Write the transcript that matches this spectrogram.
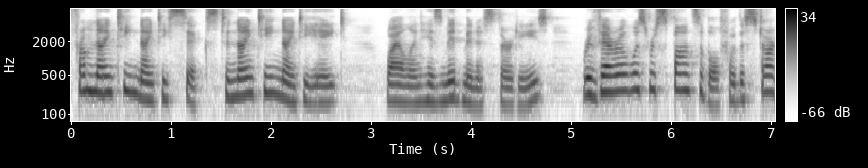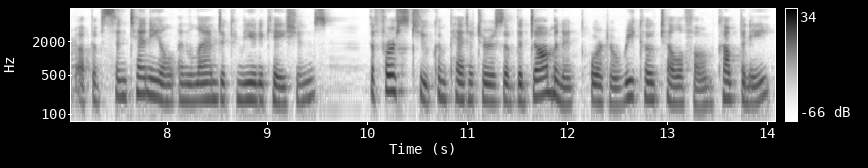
From 1996 to 1998, while in his mid-30s, Rivera was responsible for the startup of Centennial and Lambda Communications, the first two competitors of the dominant Puerto Rico telephone company,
